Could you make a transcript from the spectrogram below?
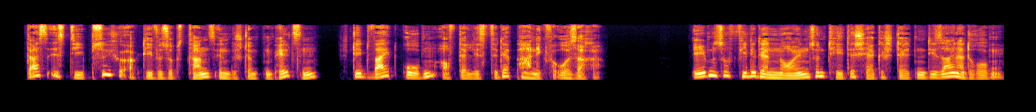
das ist die psychoaktive Substanz in bestimmten Pilzen, steht weit oben auf der Liste der Panikverursacher. Ebenso viele der neuen synthetisch hergestellten Designerdrogen,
